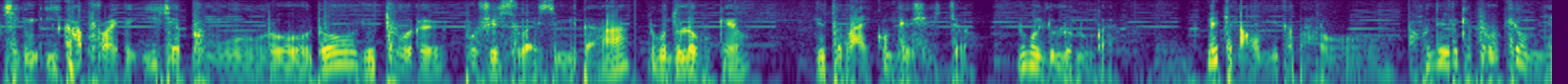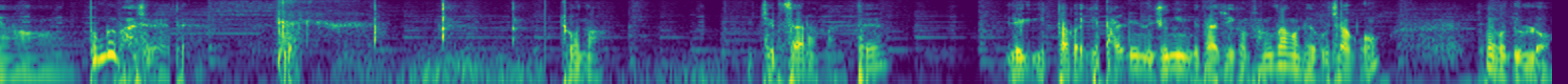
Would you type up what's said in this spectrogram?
지금 이 카프라이드 이 제품으로도 유튜브를 보실 수가 있습니다. 이거 눌러볼게요. 유튜브 아이콘 표시 있죠? 이걸 누르는 거야. 이렇게 나옵니다, 바로. 아, 근데 이렇게 볼 게 없냐. 이런 걸 봐줘야 돼. 전화. 이 집사람한테 여기 있다가 이게 달리는 중입니다. 지금 상상을 해보자고. 자, 이거 눌러.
